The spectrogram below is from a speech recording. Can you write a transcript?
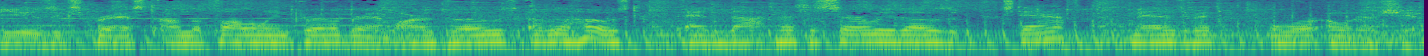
views expressed on the following program are those of the host and not necessarily those of staff, management, or ownership.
